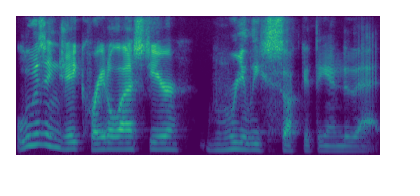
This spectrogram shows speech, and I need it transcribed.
Losing Jake Kradel last year really sucked at the end of that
